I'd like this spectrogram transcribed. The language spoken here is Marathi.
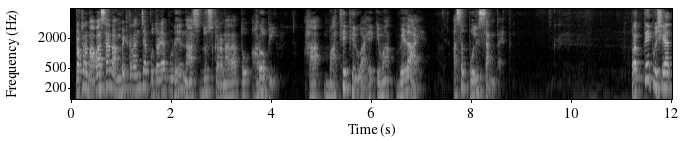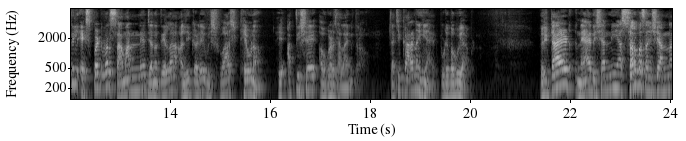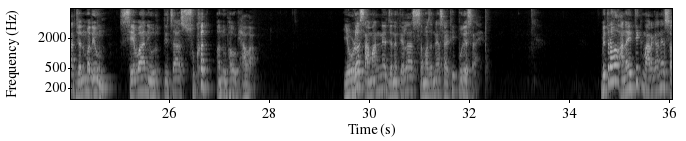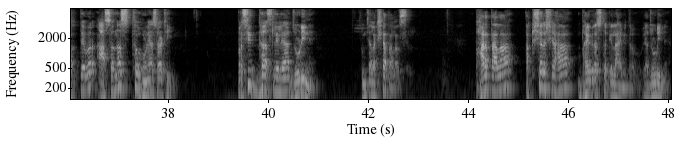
डॉक्टर बाबासाहेब आंबेडकरांच्या पुतळ्यापुढे नासधूस करणारा तो आरोपी हा माथे फिरू आहे किंवा वेळा आहे असं पोलीस सांगतायत. प्रत्येक विषयातील एक्सपर्टवर सामान्य जनतेला अलीकडे विश्वास ठेवणं हे अतिशय अवघड झालं आहे मित्र. त्याची कारणंही आहेत पुढे बघूया आपण. रिटायर्ड न्यायाधीशांनी या सर्व संशयांना जन्म देऊन सेवानिवृत्तीचा सुखद अनुभव घ्यावा. एवढं सामान्य जनतेला समजण्यासाठी पुरेसं आहे. मित्र अनैतिक मार्गाने सत्तेवर आसनस्थ होण्यासाठी प्रसिद्ध असलेल्या जोडीने तुमच्या लक्षात आलं असेल. भारताला अक्षरशः भयग्रस्त केला आहे मित्र या जोडीने.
